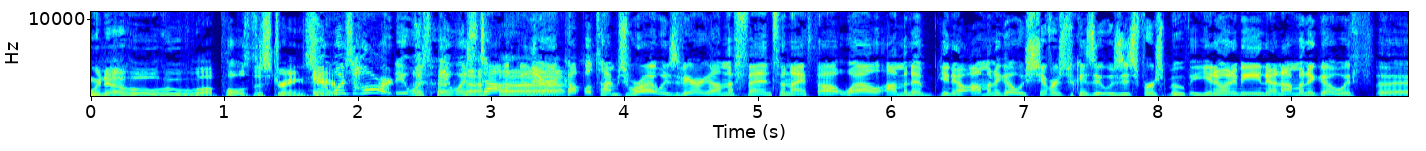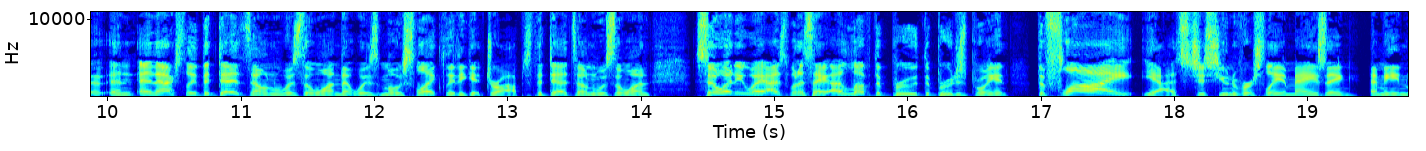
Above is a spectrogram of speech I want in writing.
we know who, who uh, pulls the strings here. It was hard. It was it was tough, and there are a couple times where I was very on the fence, and I thought, well, I'm gonna you know I'm gonna go with Shivers because it was his first movie. You know what I mean? And I'm gonna go with uh, and and actually the Dead Zone was the one that was most likely to get dropped. The Dead Zone was the one. So anyway, I just want to say I love the Brood. The Brood is brilliant. The Fly, yeah, it's just universally amazing. I mean,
